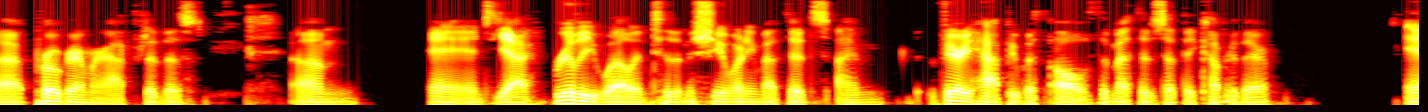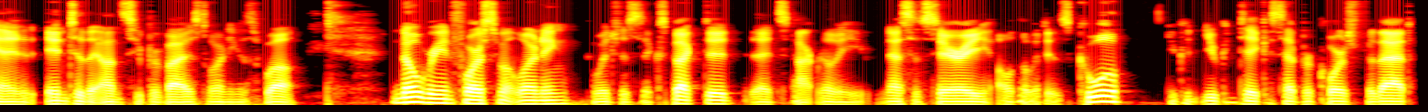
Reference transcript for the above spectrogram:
uh, programmer after this. Um, and yeah, really well into the machine learning methods. I'm very happy with all of the methods that they cover there and into the unsupervised learning as well. No reinforcement learning, which is expected. It's not really necessary, although it is cool. You can you can take a separate course for that.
